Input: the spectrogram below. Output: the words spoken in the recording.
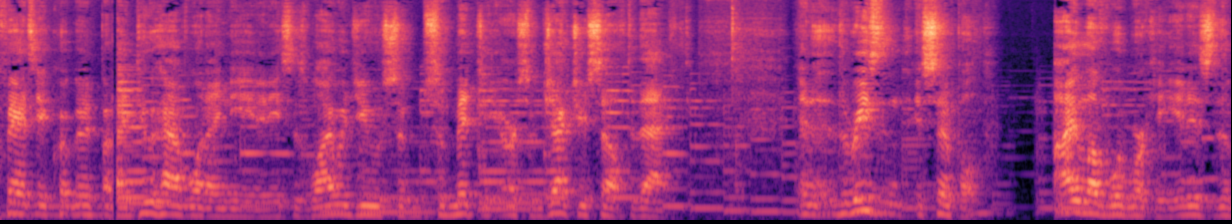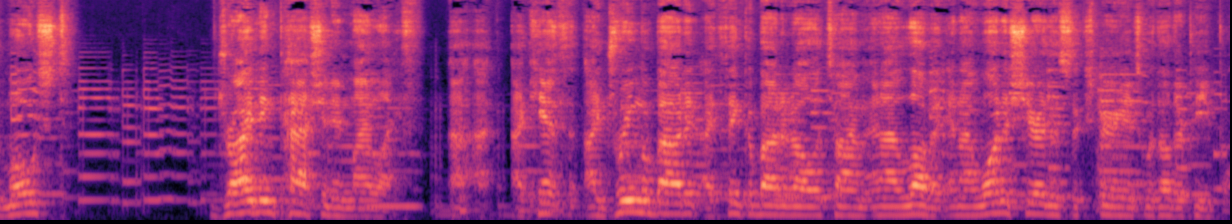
fancy equipment, but I do have what I need. And he says, why would you sub- submit or subject yourself to that? And the reason is simple. I love woodworking. It is the most driving passion in my life. I, I, can't, th- I dream about it, I think about it all the time, and I love it. And I want to share this experience with other people.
